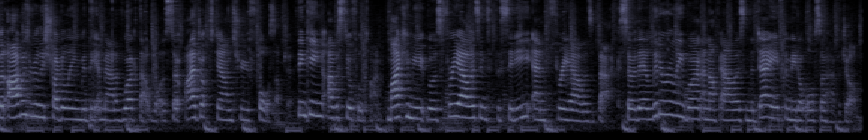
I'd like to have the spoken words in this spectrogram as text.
But I was really struggling with the amount of work that was, so I dropped down to four subjects, thinking I was still full-time. My commute was three hours into the city and three hours back, so there literally weren't enough hours in the day for me to also have a job.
